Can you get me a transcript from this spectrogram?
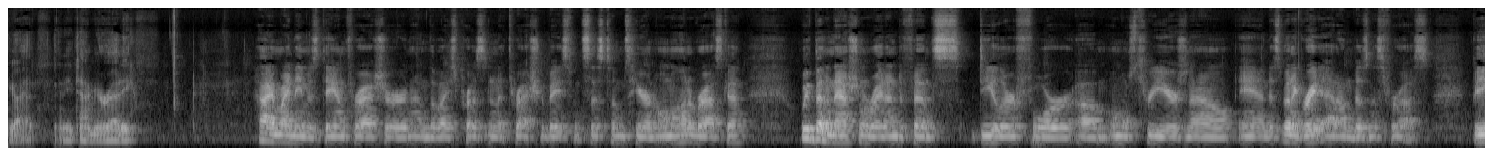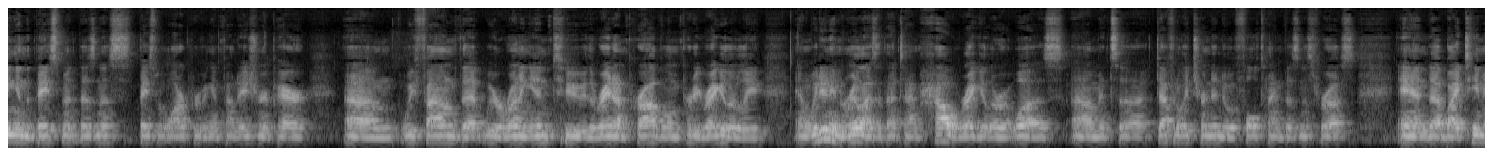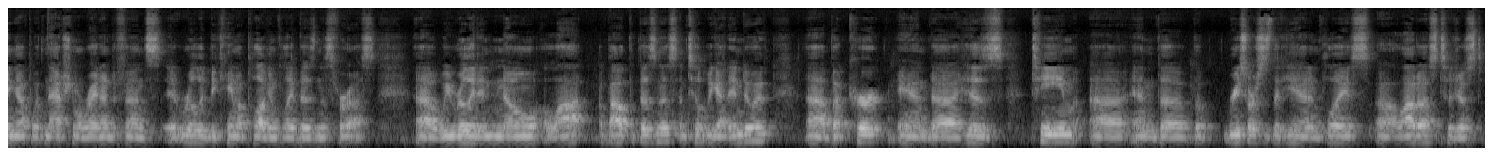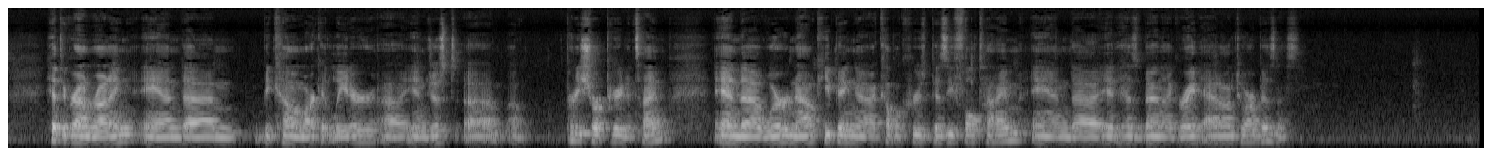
go ahead anytime you're ready. Hi, my name is Dan Thrasher, and I'm the Vice President at Thrasher Basement Systems here in Omaha, Nebraska. We've been a national radon defense dealer for um, almost three years now, and it's been a great add on business for us. Being in the basement business, basement waterproofing and foundation repair, um, we found that we were running into the radon problem pretty regularly, and we didn't even realize at that time how regular it was. Um, it's uh, definitely turned into a full time business for us, and uh, by teaming up with National Radon Defense, it really became a plug and play business for us. Uh, we really didn't know a lot about the business until we got into it, uh, but Kurt and uh, his team uh, and the, the resources that he had in place allowed us to just hit the ground running and um, become a market leader uh, in just uh, a pretty short period of time. And uh, we're now keeping a couple crews busy full time, and uh, it has been a great add on to our business.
